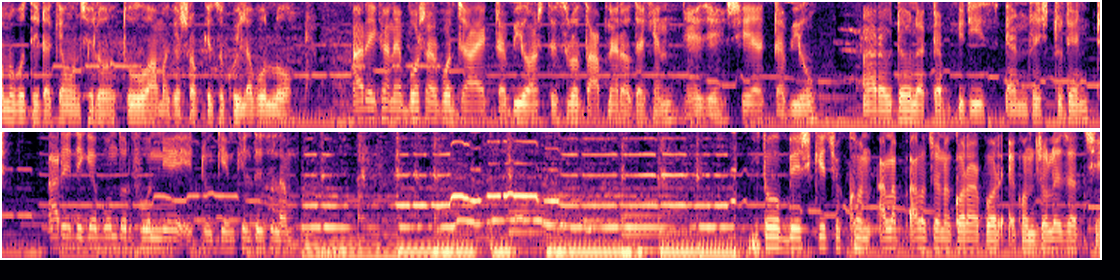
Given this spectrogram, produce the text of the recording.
অনুভূতিটা কেমন ছিল? তো আমাকে সবকিছু খুইলা বলল। আর এখানে বসার পর যা একটা ভিউ আসতেছিল, তো আপনারাও দেখেন, এই যে সে একটা ভিউ আর ওইটা হলো একটা ব্রিজ অ্যান্ড রেস্টুরেন্ট আর এদিকে বন্ধুর ফোন নিয়ে একটু গেম খেলতেছিলাম। তো বেশ কিছুক্ষণ আলাপ আলোচনা করার পর এখন চলে যাচ্ছি।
